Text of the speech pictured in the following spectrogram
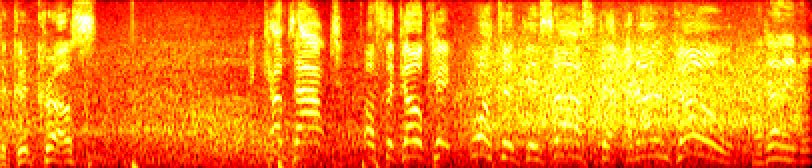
It's a good cross. It comes out off the goal kick. What a disaster, an own goal. I don't think...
